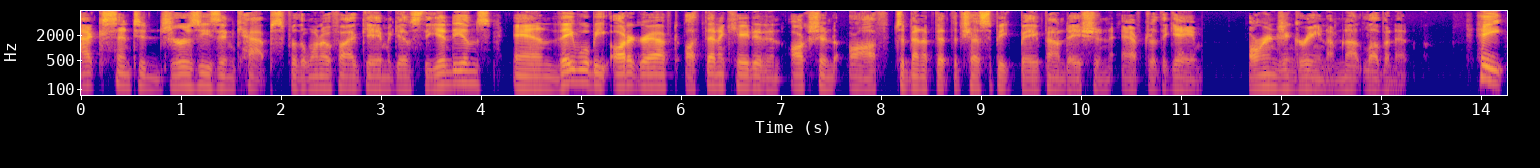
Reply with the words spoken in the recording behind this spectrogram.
accented jerseys and caps for the 105 game against the Indians. And they will be autographed, authenticated, and auctioned off to benefit the Chesapeake Bay Foundation after the game. Orange and green, I'm not loving it. Hey,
